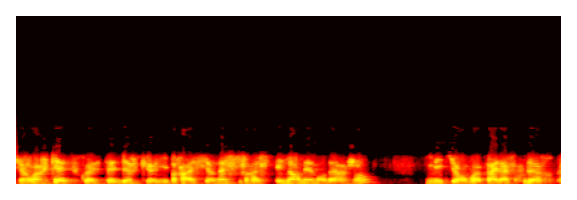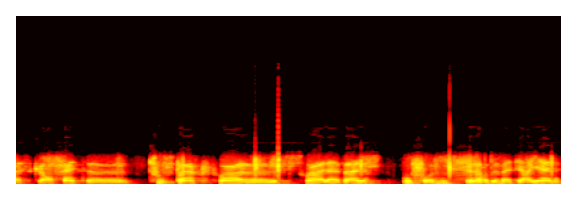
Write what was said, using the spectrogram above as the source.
tiroir-caisse. C'est-à-dire qu'ils brassent, il y en a qui brassent énormément d'argent, mais qui n'envoient pas la couleur parce qu'en fait, tout part soit, soit à l'aval aux fournisseurs de matériel,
